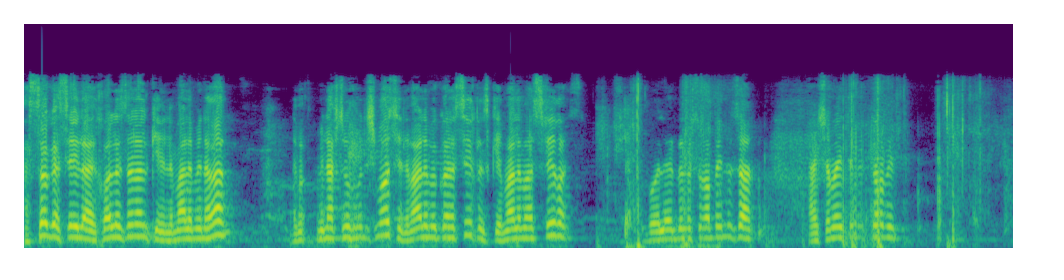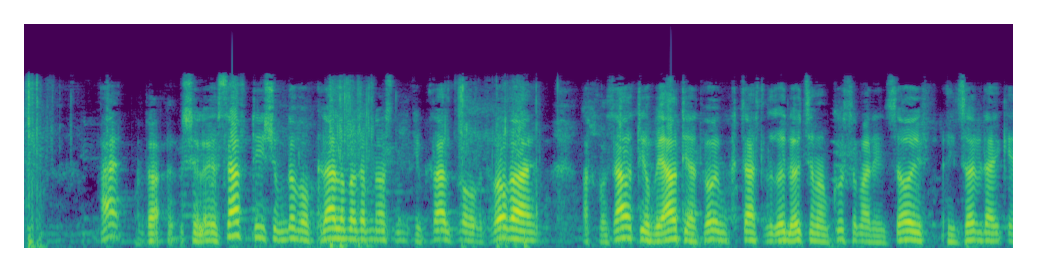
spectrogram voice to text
הסוג הסילא יכול לזנל, כי למעלה מן הר"ן. מנפש נמוך ונשמוסי, למעלה מכל הסיכלס, כי למעלה מהספירס. ועולה בלשון רבינו ז"ל. היי שמעתם את טובין. שלא יוספתי שום דבר, כלל לא מגב נוסנים, כי בכלל דבור ודבורי, אך חוזרתי וביארתי הדבורים קצת, לא יוצא מהמקוס עמד אין סויף, אין סויף דייקה.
